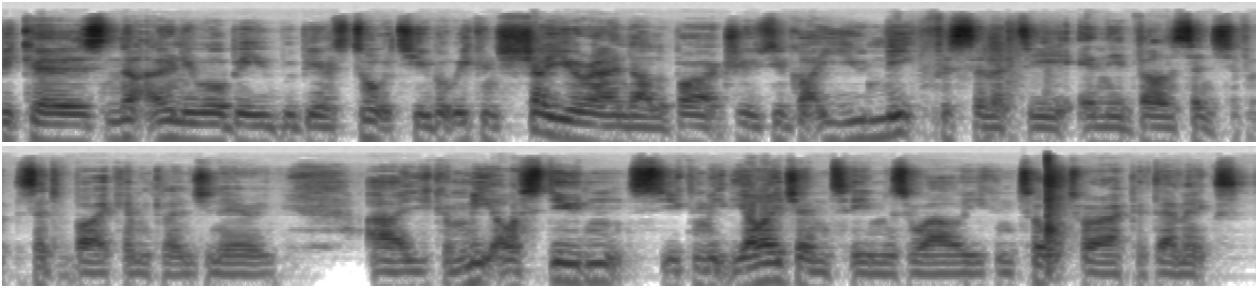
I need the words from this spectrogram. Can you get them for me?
because not only will we, we'll be able to talk to you, but we can show you around our laboratories. We've got a unique facility in the Advanced Centre for Biochemical Engineering. Uh, you can meet our students, you can meet the iGEM team as well, you can talk to our academics.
